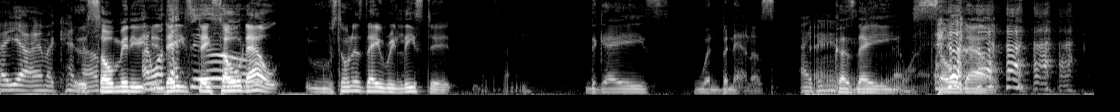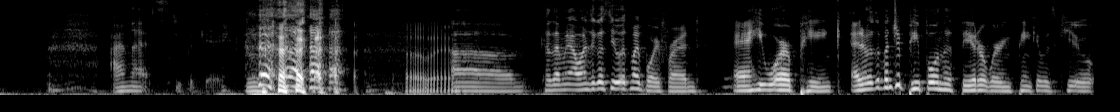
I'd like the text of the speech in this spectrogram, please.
uh, yeah, I'm a Ken. Nuff. so many I want they that they sold out as soon as they released it. That's funny. The gays went bananas because they I want it. sold out. I'm that stupid gay. Oh, man. Um, because I mean, I wanted to go see it with my boyfriend, and he wore pink, and it was a bunch of people in the theater wearing pink. It was cute.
